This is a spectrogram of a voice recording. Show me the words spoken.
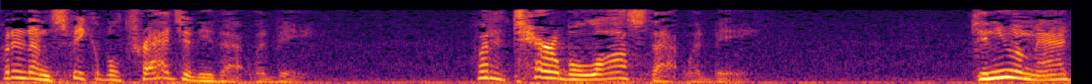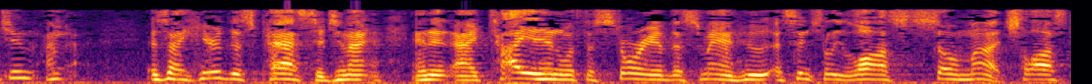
what an unspeakable tragedy that would be. What a terrible loss that would be. Can you imagine? I'm, as I hear this passage and I, and it, I tie it in with the story of this man who essentially lost so much, lost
